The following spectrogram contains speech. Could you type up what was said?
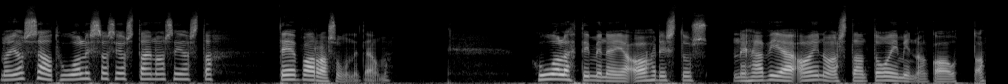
No jos sä oot huolissasi jostain asiasta, tee varasuunnitelma. Huolehtiminen ja ahdistus, ne häviää ainoastaan toiminnan kautta.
